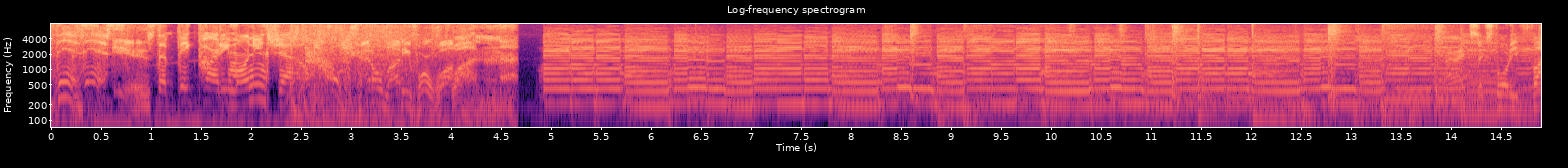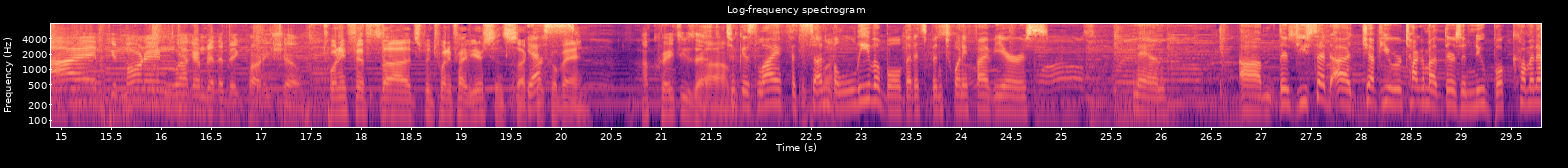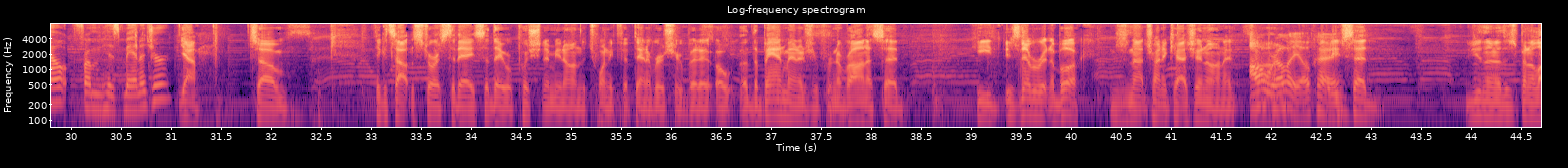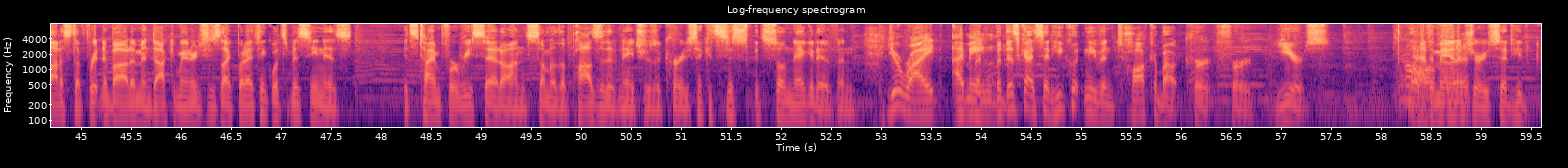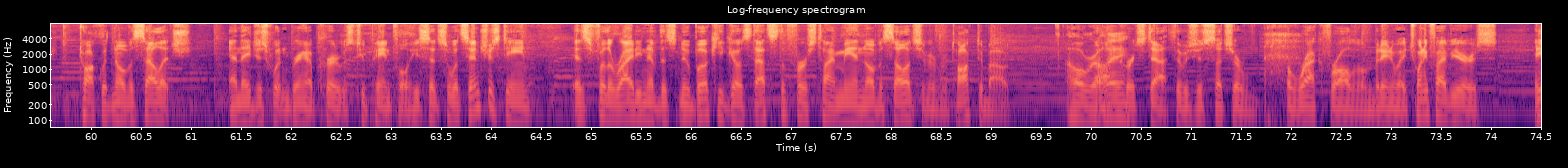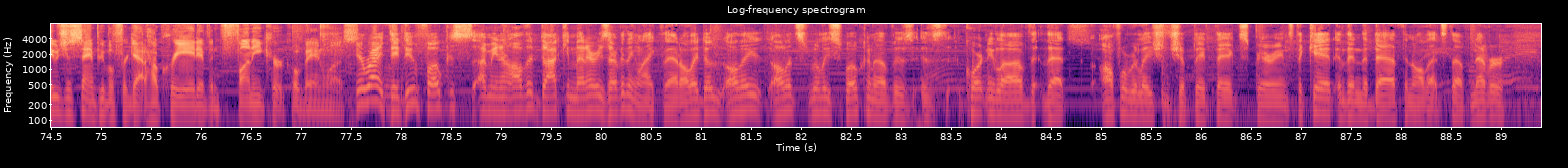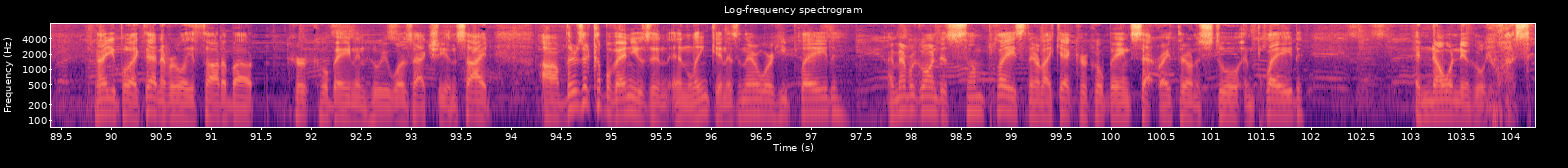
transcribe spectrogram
This, this is the Big Party Morning Show. Channel 94.1. All right, six forty-five. Good morning. Welcome to the Big Party Show. 25th. Uh, it's been 25 years since uh, Yes. Kurt Cobain. How crazy is that? Took his life. It's unbelievable that it's been 25 years. Man. Um, there's. You said, uh, Jeff, you were talking about there's a new book coming out from his manager. Yeah. So I think it's out in stores today. Said they were pushing him, you know, on the 25th anniversary. But uh, oh, uh, the band manager for Nirvana said he he's never written a book. He's not trying to cash in on it. Oh, really? Okay. But he said, you know, there's been a lot of stuff written about him in documentaries. He's like, but I think what's missing is it's time for a reset on some of the positive natures of Kurt. He's like, it's just it's so negative, and You're right. I mean, but, but this guy said he couldn't even talk about Kurt for years. like the manager, he said he'd talk with Novoselic, and they just wouldn't bring up Kurt. It was too painful. He said, so what's interesting is for the writing of this new book, he goes, that's the first time me and Novoselic have ever talked about oh really? uh, Kurt's death. It was just such a, a wreck for all of them. But anyway, 25 years. And he was just saying people forget how creative and funny Kurt Cobain was. You're right. They do focus. I mean, all the documentaries, everything like that. All they do, all they, all it's really spoken of is is Courtney Love, that, that awful relationship that they experienced, the kid, and then the death and all that stuff. Never. Now you put like that. Never really thought about Kurt Cobain and who he was actually inside. Um, there's a couple venues in, in Lincoln, isn't there, where he played? I remember going to some place and they're like, yeah, Kurt Cobain sat right there on a stool and played, and no one knew who he was.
